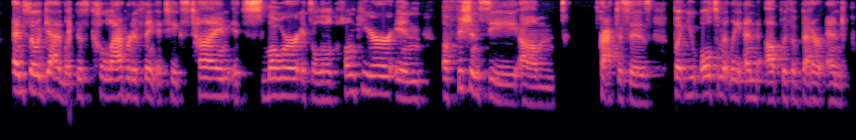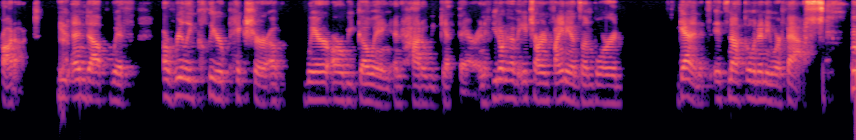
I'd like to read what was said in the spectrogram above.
and so again like this collaborative thing it takes time. It's slower. It's a little clunkier in efficiency um, practices but you ultimately end up with a better end product. You yeah. end up with a really clear picture of where are we going and how do we get there. And if you don't have hr and finance on board again it's it's not going anywhere fast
